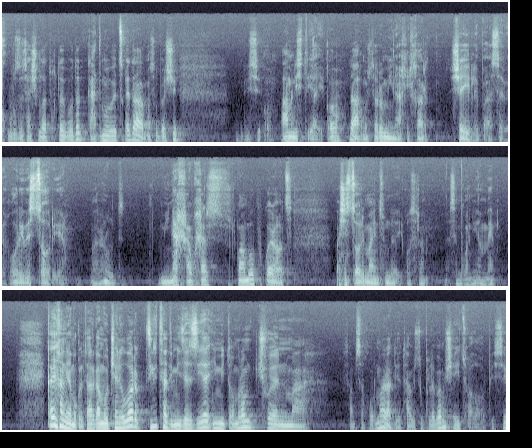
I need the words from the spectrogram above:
ყურზე საშილად ხდებოდა გადმოვეწყე და ამასობაში ის იყო ამნისტია იყო და აღმოჩნდა რომ მინახი ხართ. შეიძლება ასევე ორივე სწორია. მაგრამ ნუ მინახავ ხარ ვამბობ უკვე რაღაც მაშინ სწორი მაინც უნდა იყოს რა ასე მგონია მე. კაი ხანია მოკლედ არ გამოჩენილ ვარ ძირითადი მიზეზია იმიტომ რომ ჩვენმა სამსახურმა რადიო თავისუფლებამ შეიცვალა ოფისი.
